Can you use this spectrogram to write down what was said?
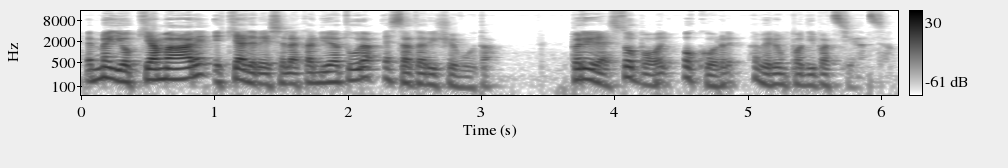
è meglio chiamare e chiedere se la candidatura è stata ricevuta. Per il resto poi occorre avere un po' di pazienza.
